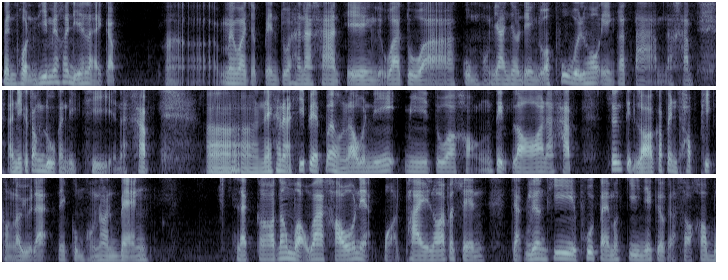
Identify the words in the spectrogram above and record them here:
เป็นผลที่ไม่ค่อยดีเท่าไหร่กับ ไม่ว่าจะเป็นตัวธนาคารเอง หรือว่าตัวกลุ่มของยานยนต์เอง หรือว่าผู้บริโภคเองก็ตามนะครับ อันนี้ก็ต้องดูกันอีกทีนะครับในขณะที่ paper ของเราวันนี้มีตัวของติดล้อนะครับ ซึ่งติดล้อก็เป็น top pick ของเราอยู่แล้วในกลุ่มของ non-bank และก็ต้องบอกว่าเขาเนี่ยปลอดภัย 100%จากเรื่องที่พูดไปเมื่อกี้นี้เกี่ยวกับสคบ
